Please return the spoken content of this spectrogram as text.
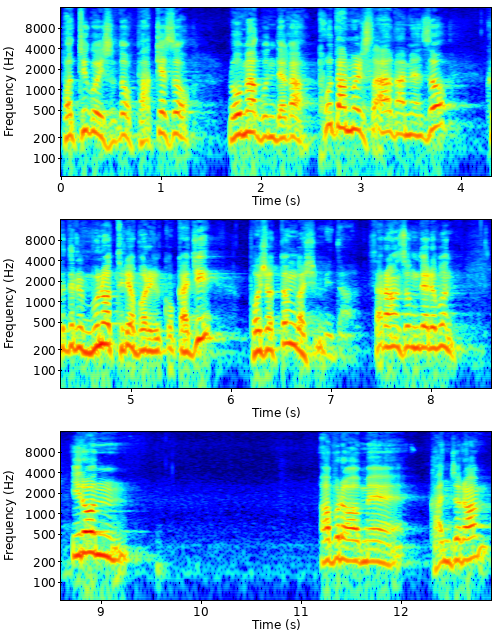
버티고 있어도 밖에서 로마 군대가 토담을 쌓아가면서 그들을 무너뜨려 버릴 것까지 보셨던 것입니다. 사랑하는 성도 여러분, 이런 아브라함의 간절함,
